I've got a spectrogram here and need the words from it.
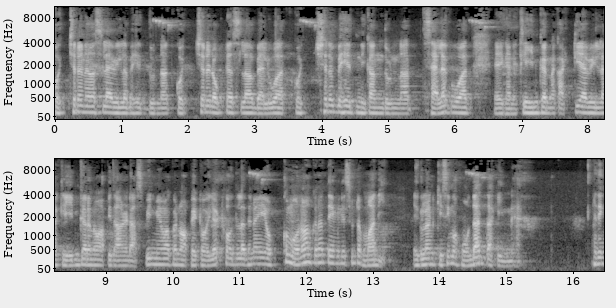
කොච්චර නර්ස්ලා ඇවිල්ල බෙහෙත් දුන්නත් කොච්චර ඩොක්ටර්ස්ලා බැලුවත් කොච්චර බෙහෙත් නිකන් දුන්නත් සැලකුවත් ඒගැන කලීන් කරන කට්ටිය ඇවිල්ලා කලීන් කරනවා අපි දාන ඩස්පින් මේවා කරන අපේ ටොයිලට් හොදල දෙන ඔක්ක මොනා කරත් ඒ මිනිසුට මදි. එගුලන් කිසිම හොඳත් දකින්න හැ ඉතින්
